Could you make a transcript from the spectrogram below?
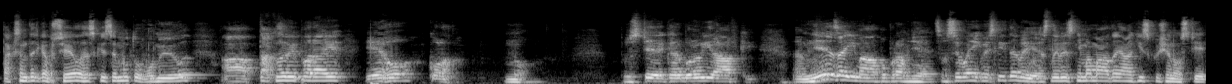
tak jsem teďka přijel, hezky jsem mu to omyl a takhle vypadají jeho kola. No, Prostě karbonové rávky. Mě zajímá popravdě, co si o nich myslíte vy, jestli vy s nima máte nějaké zkušenosti.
